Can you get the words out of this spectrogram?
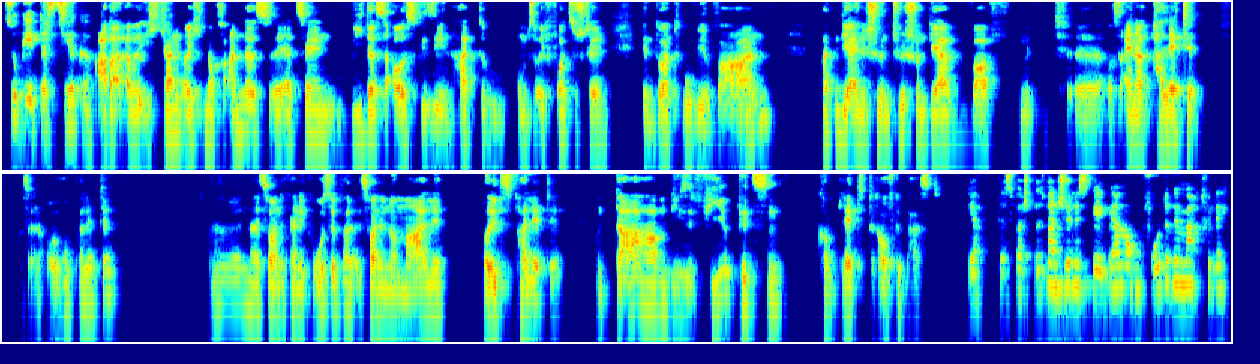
so geht das circa. Aber, aber ich kann euch noch anders äh, erzählen, wie das ausgesehen hat, um es euch vorzustellen. Denn dort, wo wir waren, hatten die einen schönen Tisch und der war mit äh, aus einer Palette, aus einer Europalette. Äh, nein, es war keine große Palette, es war eine normale Holzpalette. Und da haben diese vier Pizzen komplett draufgepasst. Ja, das war, das war ein schönes Bild. Wir haben auch ein Foto gemacht, vielleicht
